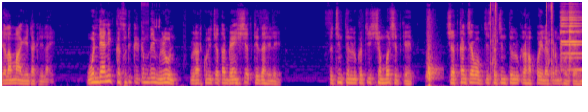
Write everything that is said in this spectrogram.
याला मागे टाकलेला आहे. वन डे आणि कसोटी क्रिकेटमध्ये मिळून विराट कोहलीची आता ब्याऐंशी शतके झालेले आहेत. सचिन तेंडुलकरची शंभर शतके आहेत. शतकांच्या बाबतीत सचिन तेंडुलकर हा पहिला क्रम करते आहे.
